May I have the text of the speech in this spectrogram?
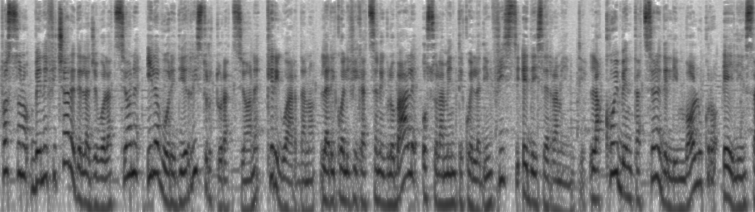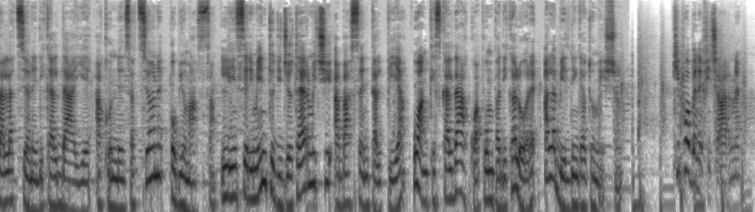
Possono beneficiare dell'agevolazione i lavori di ristrutturazione che riguardano la riqualificazione globale o solamente quella di infissi e dei serramenti, la coibentazione dell'involucro e l'installazione di caldaie a condensazione o biomassa, l'inserimento di geotermici a bassa entalpia o anche scaldacqua a pompa di calore alla building automation. Chi può beneficiarne?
